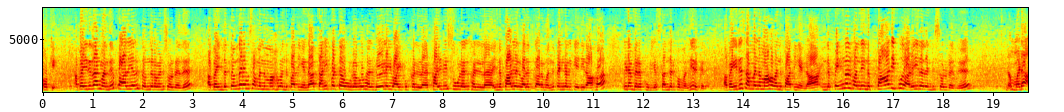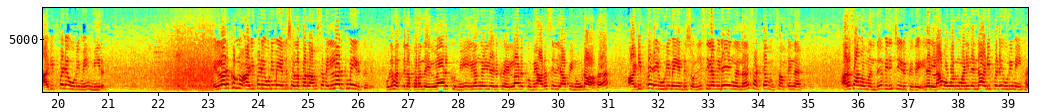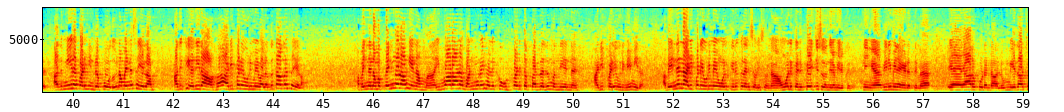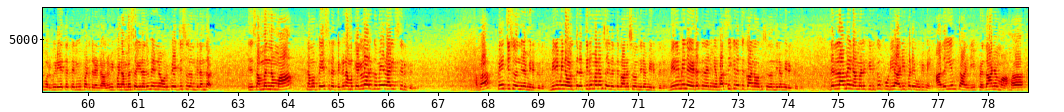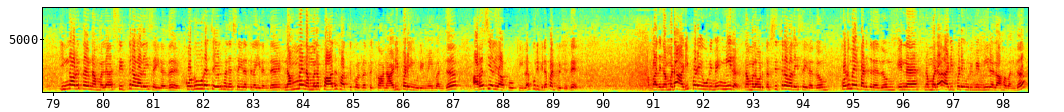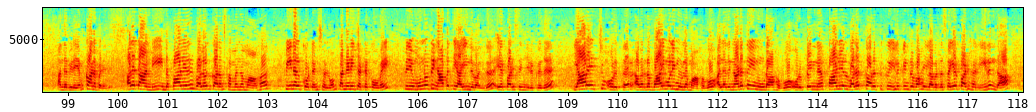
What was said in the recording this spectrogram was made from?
ஓகே அப்ப இதுதான் வந்து பாலியல் தொந்தரவுன்னு சொல்றது. அப்ப இந்த தொந்தரவு சம்பந்தமாக வந்து பாத்தீங்கன்னா தனிப்பட்ட உறவுகள் வேலை வாய்ப்புகள்ல கல்வி சூழல்கள்ல இந்த பாலியல் பலாத்காரம் வந்து பெண்களுக்கு எதிராக இடம்பெறக்கூடிய சந்தர்ப்பம் வந்து இருக்குது. அப்ப இது சம்பந்தமாக வந்து பாத்தீங்கன்னா இந்த பெண்கள் வந்து இந்த பாதிப்பு அடைகிறது என்று சொல்றது நம்மட அடிப்படை உரிமை மீறல். எல்லாருக்கும் அடிப்படை உரிமை என்று சொல்லப்படுற அம்சம் எல்லாருக்குமே இருக்குது உலகத்துல பிறந்த எல்லாருக்குமே இலங்கையில இருக்கிற எல்லாருக்குமே அரசியல் யாப்பின் ஊடாக அடிப்படை உரிமை என்று சொல்லி சில விடயங்கள்ல சட்டம் சம்- என்ன அரசாங்கம் வந்து விதிச்சு இருக்குது. இதெல்லாம் ஒவ்வொரு மனிதன் அடிப்படை உரிமைகள். அது மீறப்படுகின்ற போது நம்ம என்ன செய்யலாம்? அதுக்கு எதிராக அடிப்படை உரிமை வழக்கு தாக்கல் செய்யலாம். அப்ப இந்த நம்ம பெண்களாகிய நம்ம இவ்வாறான வன்முறைகளுக்கு உட்படுத்தப்படுறதும் வந்து என்ன? அடிப்படை உரிமை மீறல். அப்ப என்னென்ன அடிப்படை உரிமை உங்களுக்கு இருக்குதுன்னு சொல்லி சொன்னா உங்களுக்கு அந்த பேச்சு சுதந்திரம் இருக்குது. நீங்க விரும்பின இடத்துல யாரை கூடண்டாலும் ஏதாச்சும் ஒரு விடயத்தை தெளிவுபடுத்துறாலும் இப்ப நம்ம செய்யறதும் என்ன? ஒரு பேச்சு சுதந்திரம் தான். இது சம்பந்தமா நம்ம பேசுறதுக்கு நமக்கு எல்லாருக்குமே ரைட்ஸ் இருக்குது. அப்ப பேச்சு சுதந்திரம் இருக்குது. விரும்பின ஒருத்தரை திருமணம் செய்யறதுக்கான சுதந்திரம் இருக்குது. விரும்பின இடத்துல நீங்க வசிக்கிறதுக்கான ஒரு சுதந்திரம் இருக்குது. இதெல்லாமே நம்மளுக்கு இருக்கக்கூடிய அடிப்படை உரிமை. அதையும் தாண்டி பிரதானமாக இன்னொருத்தர் நம்மள சித்திரவதை செய்யறது கொடூர செயல்களை செய்யறதுல இருந்து நம்ம நம்மளை பாதுகாத்து கொள்றதுக்கான அடிப்படை உரிமை வந்து அரசியல் யாப்பு குறிப்பிடப்பட்டிருக்குது. அப்ப அது நம்மட அடிப்படை உரிமை மீறல். நம்மள ஒருத்தர் சித்திரவதை செய்யறதும் கொடுமைப்படுத்துறதும் என்ன? நம்மட அடிப்படை உரிமை மீறலாக வந்து அந்த விடயம் காணப்படுது. அதை தாண்டி இந்த பாலியல் வலோத்காரம் சம்பந்தமாக பீனல் கோட்டைன்னு சொல்லுவோம் தண்டனை சட்டக்கோவை பிரிவு முன்னூற்றி நாற்பத்தி ஐந்து வந்து ஏற்பாடு செஞ்சிருக்குது. யாரேச்சும் ஒருத்தர் அவரது வாய்மொழி மூலமாகவோ அல்லது நடத்தையின் ஊடாகவோ ஒரு பெண்ணை பாலியல் பலாத்காரத்துக்கு இழுக்கின்ற வகையில் அவரது செயற்பாடுகள் இருந்தா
